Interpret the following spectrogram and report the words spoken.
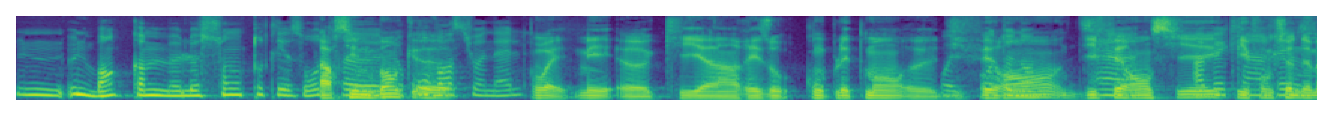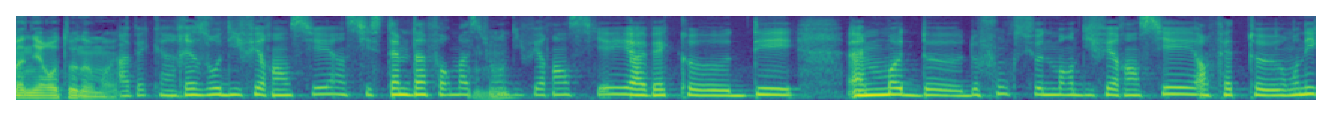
une, banque comme le sont toutes les autres Alors c'est une euh, banque euh, conventionnelle. ouais, mais euh, qui a un réseau complètement différent, différencié, qui fonctionne de manière autonome. Avec un réseau différencié, un système d'information mhm. différencié, avec des un mode de, de, fonctionnement différencié. En fait, on est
